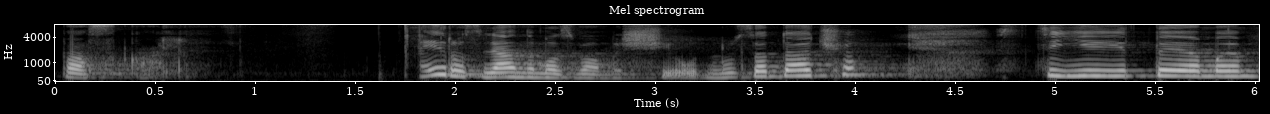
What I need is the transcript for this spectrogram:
паскаль. І розглянемо з вами ще одну задачу з цієї теми.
